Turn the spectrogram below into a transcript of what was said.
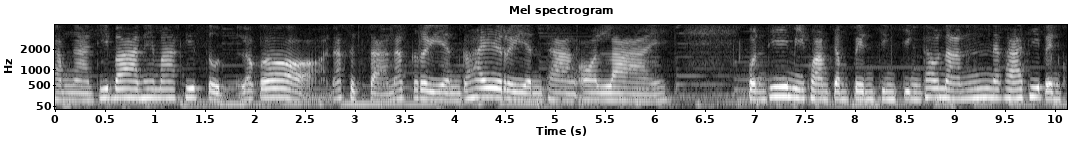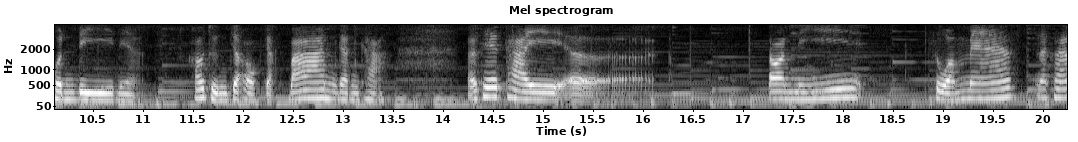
ทำงานที่บ้านให้มากที่สุด แล้วก็นักศึกษานักเรียนก็ให้เรียนทางออนไลน์ คนที่มีความจำเป็นจริง ๆ เท่านั้นนะคะที่เป็นคนดีเนี่ยเขาถึงจะออกจากบ้านกันค่ะ ประเทศไทยออตอนนี้สวมแมสนะคะ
